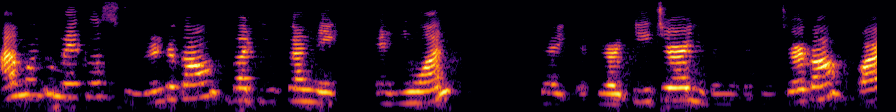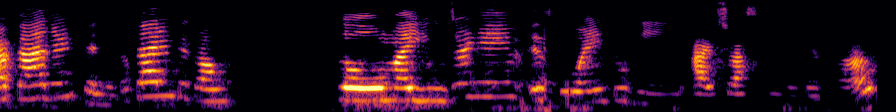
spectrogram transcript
I'm going to make a student account but you can make anyone. Like if you're a teacher, you can make a teacher account or a parent can make a parent account. So my username is going to be Ayesha's Creative Hub.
